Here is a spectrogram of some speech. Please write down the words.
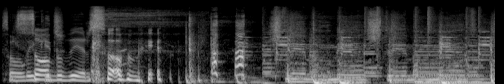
Só só beber, só a beber. Extremamente, extremamente.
